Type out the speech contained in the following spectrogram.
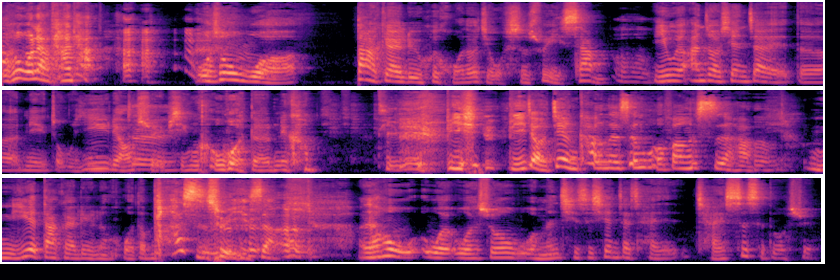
我说我俩谈谈，我说我大概率会活到九十岁以上，因为按照现在的那种医疗水平和我的那个。体力比比较健康的生活方式哈，你也大概率能活到八十岁以上。然后我我我说我们其实现在才才四十多岁，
